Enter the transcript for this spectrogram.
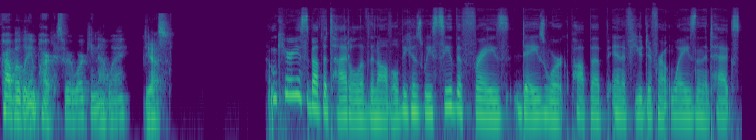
probably in part because we were working that way. Yes. I'm curious about the title of the novel because we see the phrase day's work pop up in a few different ways in the text.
